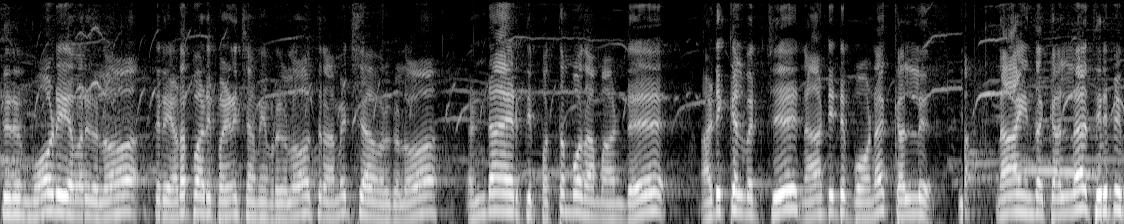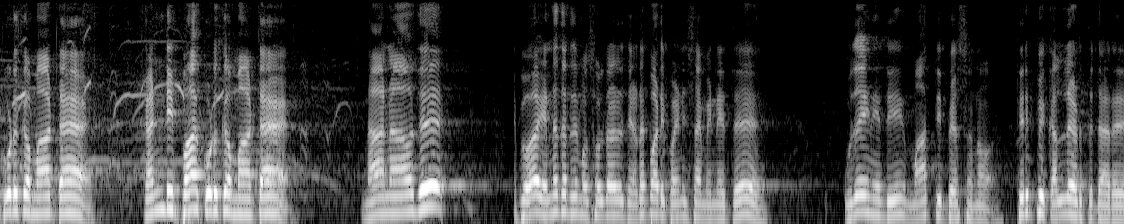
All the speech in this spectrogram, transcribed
திரு மோடி அவர்களும் திரு எடப்பாடி பழனிசாமி அவர்களும் திரு அமித்ஷா அவர்களும் ரெண்டாயிரத்தி பத்தொன்பதாம் ஆண்டு அடிக்கல் வச்சு நாட்டிட்டு போன கல் நான் இந்த கல்லை திருப்பி கொடுக்க மாட்டேன். கண்டிப்பாக கொடுக்க மாட்டேன். நானாவது இப்போ என்ன தெரியுமா சொல்கிறாரு எடப்பாடி பழனிசாமி நேற்று உதயநிதி மாற்றி பேசணும். திருப்பி கல்லை எடுத்துட்டாரு.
